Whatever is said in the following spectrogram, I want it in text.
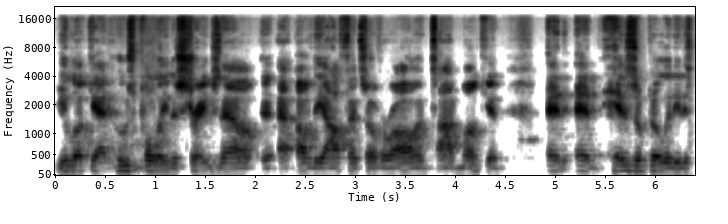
You look at who's pulling the strings now uh, of the offense overall, and Todd Monken, and and his ability to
